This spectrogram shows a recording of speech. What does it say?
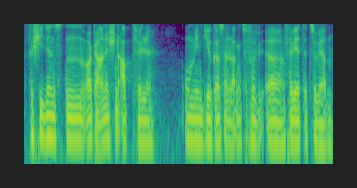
verschiedensten organischen Abfälle, um in Biogasanlagen zu ver äh, verwertet zu werden.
